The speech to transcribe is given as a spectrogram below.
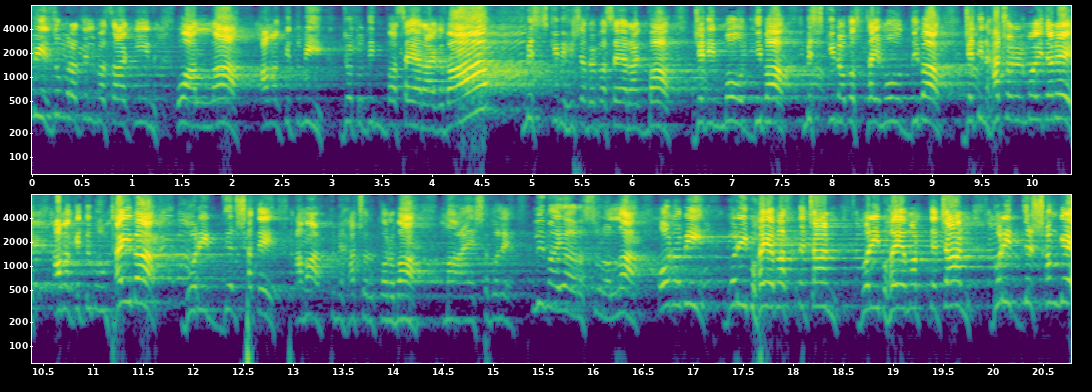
ফি জুমরাতিল মাসাকিন। ও আল্লাহ, আমাকে তুমি যতদিন বাঁচায়া রাখবা, মিসকিন হিসাবে বাঁচায়া রাখবা। যেদিন মৌত দিবা, মিসকিন অবস্থায় মৌত দিবা। যেদিন হাসরের ময়দানে আমাকে তুমি উঠাইবা, গরিবদের সাথে আমার তুমি হাসর করবা। মা এসে বলে, লিমা ইয়া রাসূলুল্লাহ, ও নবী, গরিব হয়ে বাঁচতে চান, গরিব হয়ে মরতে চান, গরিবদের সঙ্গে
